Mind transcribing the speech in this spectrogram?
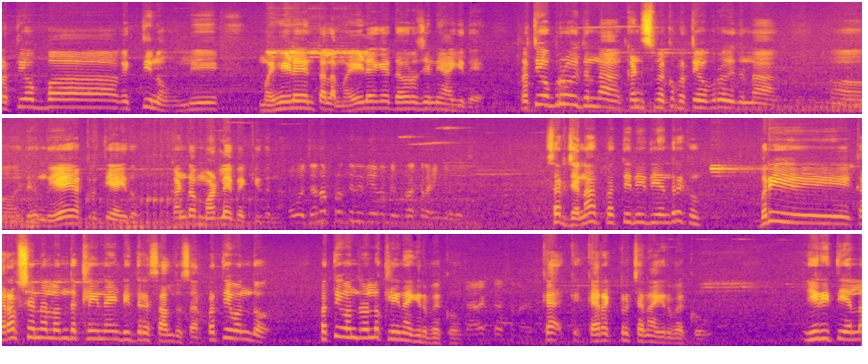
ಪ್ರತಿಯೊಬ್ಬ ವ್ಯಕ್ತಿನೂ ಇಲ್ಲಿ ಮಹಿಳೆ ಅಂತಲ್ಲ ಮಹಿಳೆಗೆ ದೌರ್ಜನ್ಯ ಆಗಿದೆ. ಪ್ರತಿಯೊಬ್ಬರು ಇದನ್ನು ಖಂಡಿಸಬೇಕು ಪ್ರತಿಯೊಬ್ಬರು ಇದನ್ನು ಇದೊಂದು ಏಯ ಕೃತ್ಯ ಇದು. ಕಂಡಮ್ ಮಾಡಲೇಬೇಕು ಇದನ್ನು. ಜನಪ್ರತಿನಿಧಿ ನಿಮ್ಮ ಪ್ರಕಾರ ಹೆಂಗಿರ್ಬೇಕು? ಸರ್ ಜನಪ್ರತಿನಿಧಿ ಅಂದರೆ ಬರೀ ಕರಪ್ಷನಲ್ಲೊಂದು ಕ್ಲೀನ್ ಹ್ಯಾಂಡ್ ಇದ್ದರೆ ಸಾಲದು ಸರ್ ಪ್ರತಿಯೊಂದು ಪ್ರತಿಯೊಂದರಲ್ಲೂ ಕ್ಲೀನಾಗಿರಬೇಕು ಕ್ಯಾರೆಕ್ಟ್ರ್ ಚೆನ್ನಾಗಿರಬೇಕು. ಈ ರೀತಿ ಎಲ್ಲ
